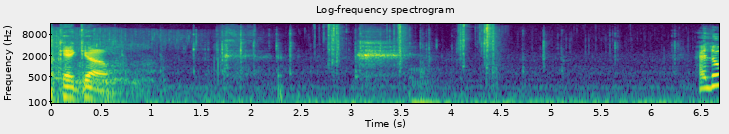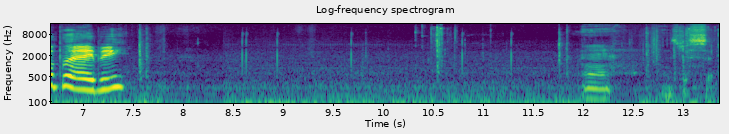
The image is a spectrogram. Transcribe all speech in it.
Okay, go. Hello, baby. Eh, it's just sitting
